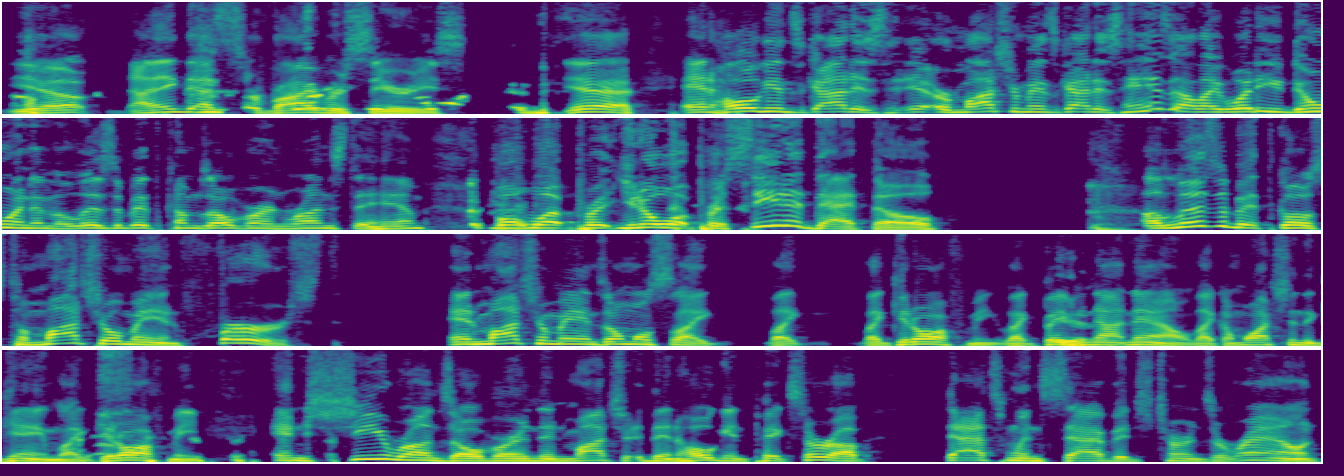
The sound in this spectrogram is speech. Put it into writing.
yep. I think that's Survivor Series. Yeah. And Hogan's got his or Macho Man's got his hands out like, what are you doing? And Elizabeth comes over and runs to him. But what pre- you know what preceded that though? Elizabeth goes to Macho Man first. And Macho Man's almost like like like get off me. Like baby Yeah. not now. Like I'm watching the game. Like get off me. And she runs over and then Macho then Hogan picks her up. That's when Savage turns around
